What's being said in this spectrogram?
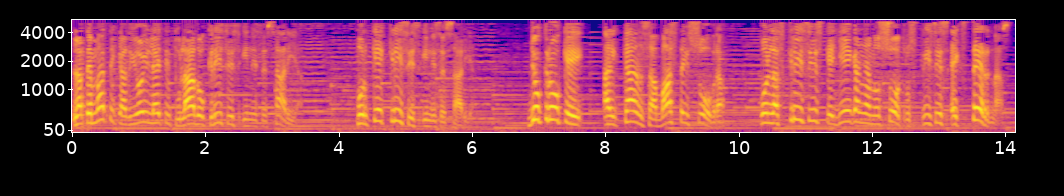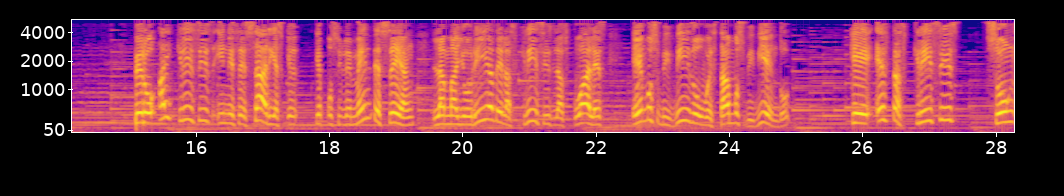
La temática de hoy la he titulado Crisis innecesaria. ¿Por qué crisis innecesaria? Yo creo que alcanza, basta y sobra con las crisis que llegan a nosotros, crisis externas. Pero hay crisis innecesarias que, posiblemente sean la mayoría de las crisis las cuales hemos vivido o estamos viviendo, que estas crisis son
